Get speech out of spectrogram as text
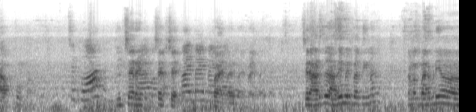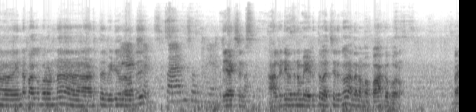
தப்புமா சரி ரைட் சரி சரி bye bye bye bye bye bye bye சரி அடுத்து அதே மாதிரி பார்த்தீங்கன்னா நமக்கு மறுபடியும் என்ன பார்க்க போறோம்னா அடுத்த வீடியோவில் வந்து ரியாக்ஷன்ஸ் ஆல்ரெடி வந்து நம்ம எடுத்து வச்சிருக்கோம். அதை நம்ம பார்க்க போறோம். பை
